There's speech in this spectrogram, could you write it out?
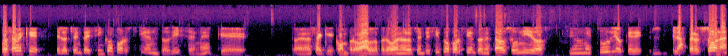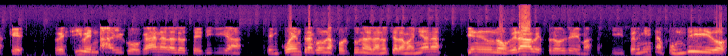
vos sabés que el 85% dicen, ¿eh? que, bueno, eso hay que comprobarlo, pero bueno, el 85% en Estados Unidos tiene un estudio que de, las personas que reciben algo, ganan la lotería, se encuentran con una fortuna de la noche a la mañana, tienen unos graves problemas y terminan fundidos.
